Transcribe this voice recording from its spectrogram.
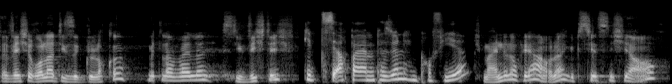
welche Rolle hat diese Glocke mittlerweile? Ist die wichtig? Gibt es die auch beim persönlichen Profil? Ich meine doch ja, oder? Gibt es die jetzt nicht hier auch?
